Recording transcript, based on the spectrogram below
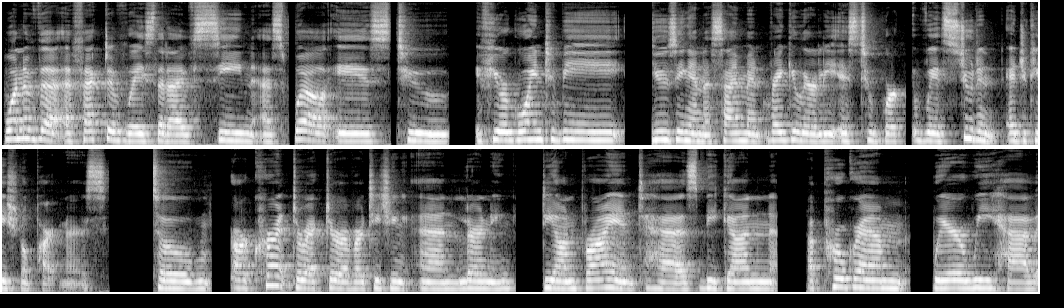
One of the effective ways that I've seen as well is to, if you're going to be using an assignment regularly, is to work with student educational partners. So Our current director of our teaching and learning, Dion Bryant, has begun a program where we have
